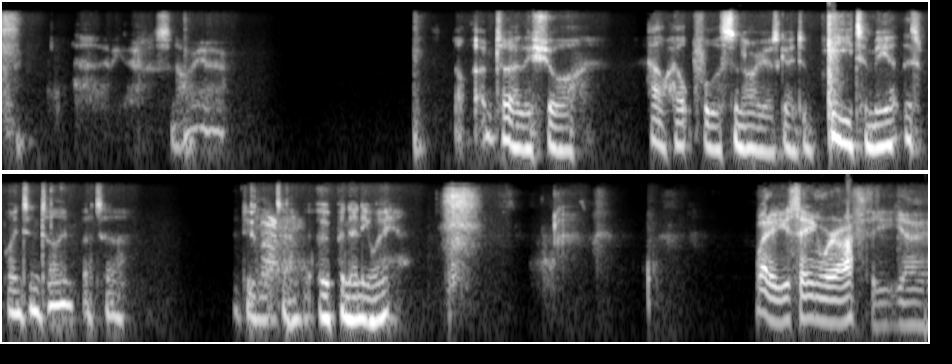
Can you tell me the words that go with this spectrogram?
there we go. Scenario. Not that I'm entirely sure how helpful the scenario is going to be to me at this point in time, but uh, I do like to have it open anyway. What are you saying? We're off the uh,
